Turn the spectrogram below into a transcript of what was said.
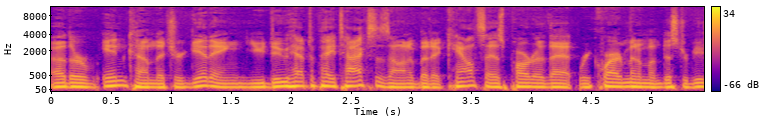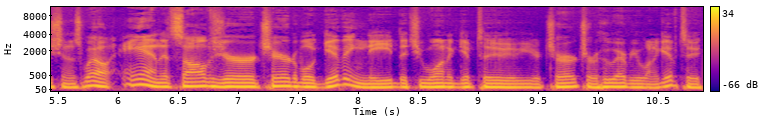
other income that you're getting. You do have to pay taxes on it but it counts as part of that required minimum distribution as well. And it solves your charitable giving need that you want to give to your church or whoever you want to give to.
